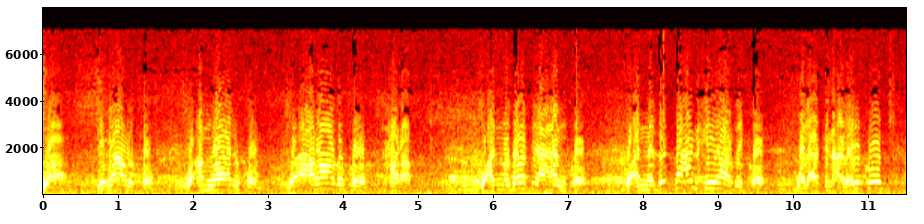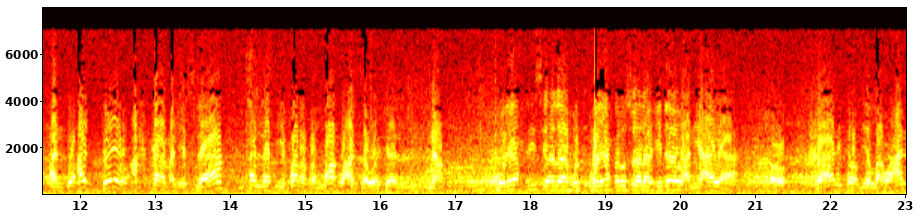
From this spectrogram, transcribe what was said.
ودماؤكم وأموالكم وأعراضكم حرام. وأن ندافع عنكم وأن نذب عن حياضكم. ولكن عليكم أن تؤدوا أحكام الإسلام التي فرض الله عز وجل. نعم. ويحرص على ويحرص على هداية يعني على خالد رضي الله عنه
